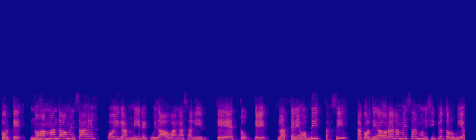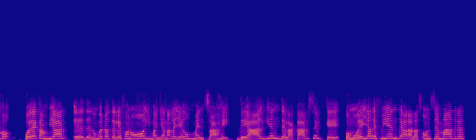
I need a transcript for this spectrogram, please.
porque nos han mandado mensajes, oiga, mire, cuidado, van a salir, que esto, que las tenemos vistas, ¿sí? La coordinadora de la mesa del municipio de Toluviejo puede cambiar eh, de número de teléfono hoy y mañana le llega un mensaje de alguien de la cárcel que como ella defiende a, las 11 madres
